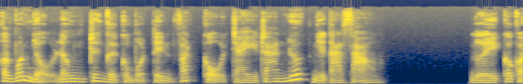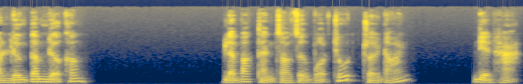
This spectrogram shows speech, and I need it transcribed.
Còn muốn nhổ lông trên người của một tên vắt cổ chảy ra nước như ta sao? Người có còn lương tâm nữa không? Lâm Bắc Thần do dự một chút rồi nói. Điện hạ,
